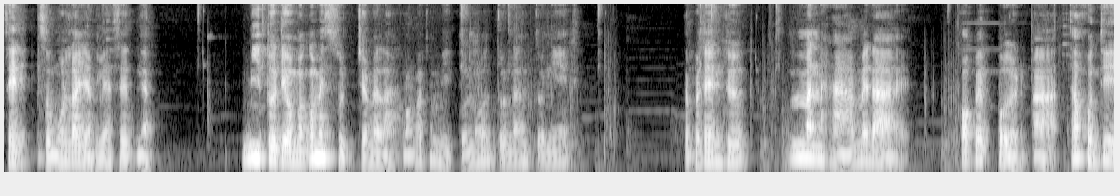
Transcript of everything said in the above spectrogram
เซตสมมุติเราอยากเล่นเซตเนี่ย มีตัวเดียวมันก็ไม่สุดใช่ไหมล่ะ มันก็ต้องมีตัวโน้นตัวนั้นตัวนี้ แต่ประเด็นคือมันหาไม่ได้ เพราะไปเปิดอ่าถ้าคนที่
